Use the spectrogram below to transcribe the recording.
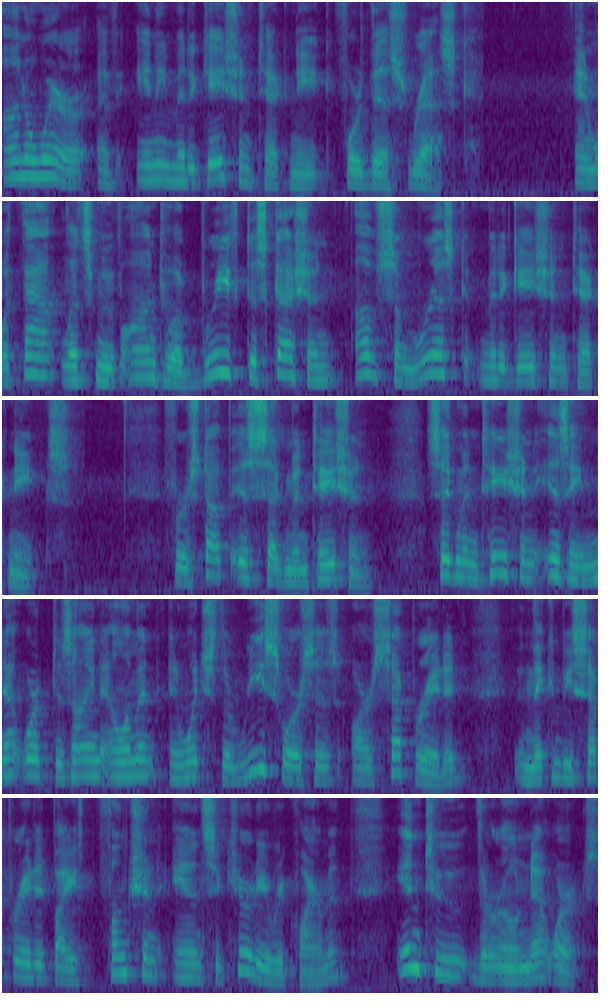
unaware of any mitigation technique for this risk. And with that, let's move on to a brief discussion of some risk mitigation techniques. First up is segmentation. Segmentation is a network design element in which the resources are separated, and they can be separated by function and security requirement into their own networks.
